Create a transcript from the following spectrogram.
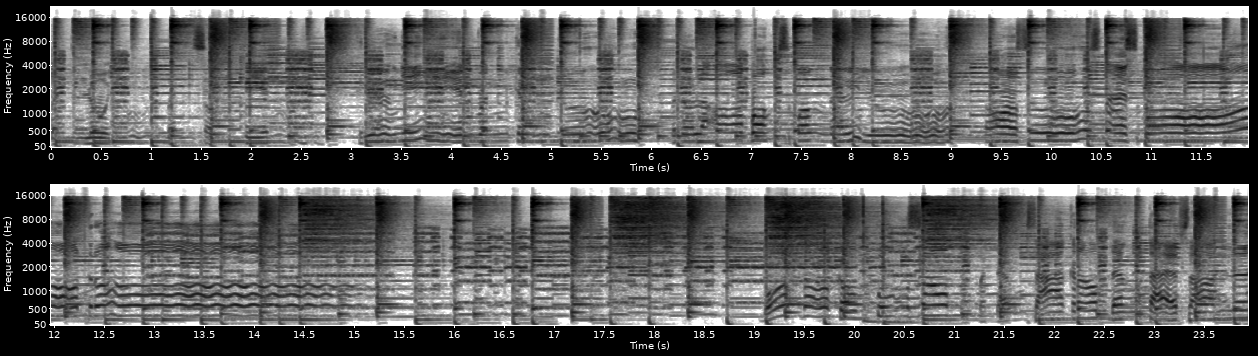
មិនលួចមិនសុំទៀនគ្រឿងញៀនមិនកិន កដល់កំពុងសំមិនដឹងផ្សារក្រមដឹងតែផ្សារលើ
